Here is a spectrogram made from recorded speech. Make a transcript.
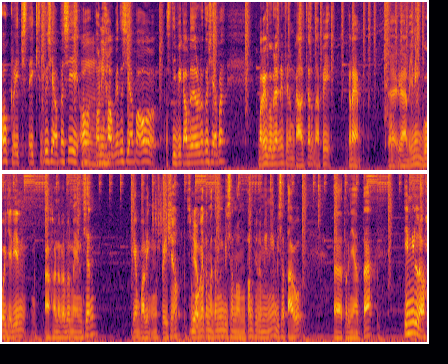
Oh Craig Stakes itu siapa sih? Oh Hmm. Tony Hawk itu siapa? Oh Stevie Caballero itu siapa? Makanya gue bilang ini film culture tapi keren. Ya kan? Ini gue jadiin uh, honorable mention yang paling spesial. Semoga teman-teman bisa nonton film ini, bisa tahu uh, ternyata ini loh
